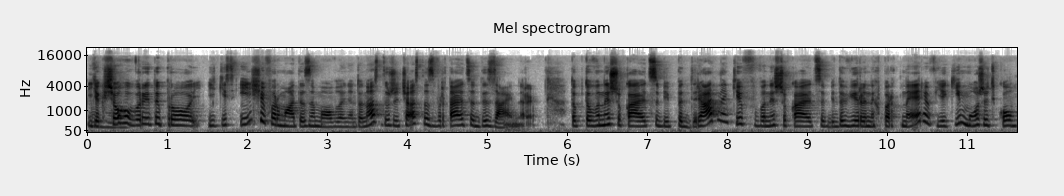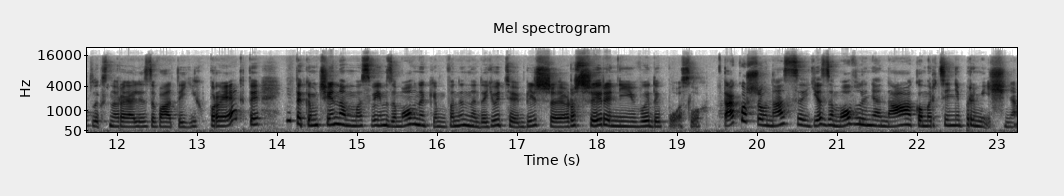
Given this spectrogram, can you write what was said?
Якщо Мгм. говорити про якісь інші формати замовлення, до нас дуже часто звертаються дизайнери. Тобто вони шукають собі підрядників, вони шукають собі довірених партнерів, які можуть комплексно реалізувати їх проекти, і таким чином своїм замовникам вони надають більш розширені види послуг. Також у нас є замовлення на комерційні приміщення.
